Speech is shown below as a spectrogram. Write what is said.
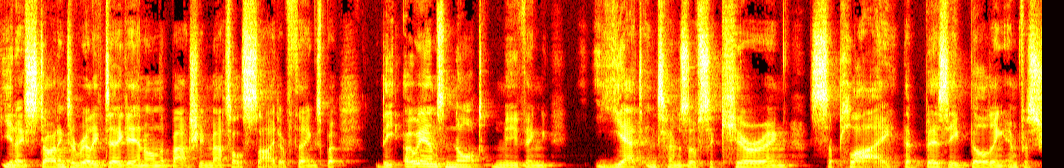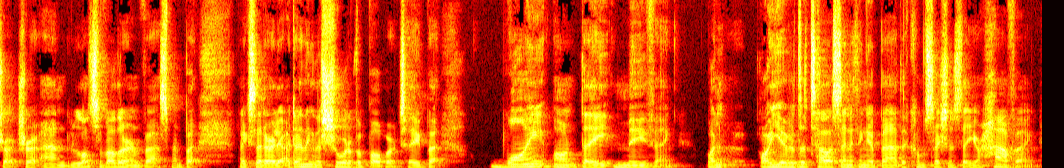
you know, starting to really dig in on the battery metal side of things, but the OEM's not moving yet in terms of securing supply. They're busy building infrastructure and lots of other investment. But like I said earlier, I don't think they're short of a bob or two. But why aren't they moving? Are you able to tell us anything about the conversations that you're having?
